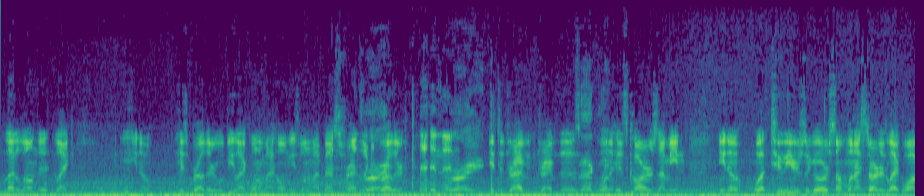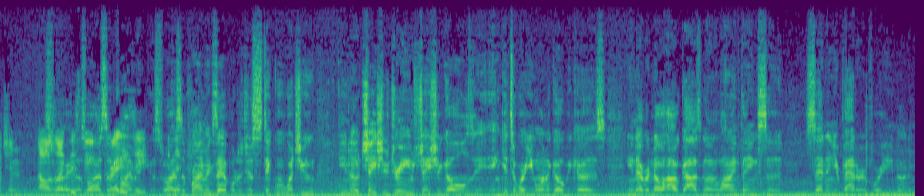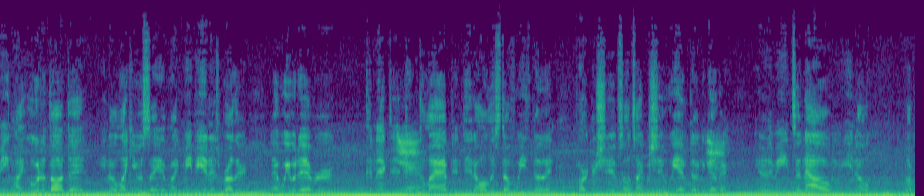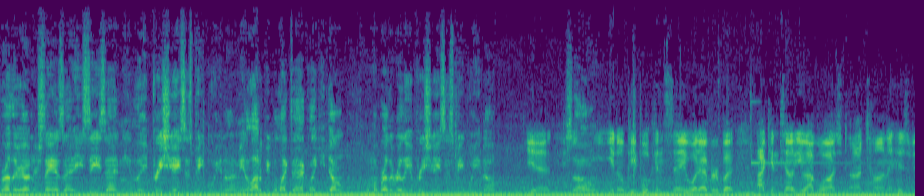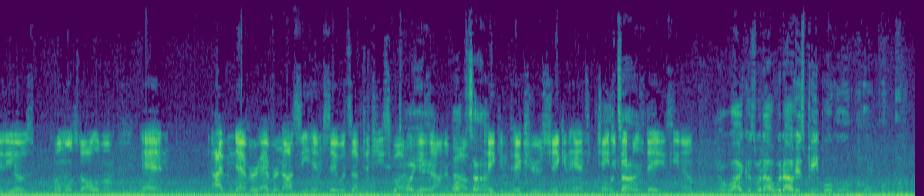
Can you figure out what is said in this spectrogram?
let alone that like, you know, his brother would be like one of my homies, one of my best friends, like a brother, and then right. get to drive drive the Exactly. one of his cars. I mean, you know, what two years ago or something when I started like watching, I was That's like, right. this that's why dude's it's a crazy. prime. That's why it's a prime example to just stick with what you, you know, chase your dreams, chase your goals, and, and get to where you want to go because you never know how God's going to align things to set in your pattern for you. You know what I mean? Like who would have thought that? You know, like you were saying, like me being his brother, that we would have ever connected, Yeah. and collabed, and did all this stuff we've done, partnerships, all type of shit we have done together. Yeah. You know what I mean? To now, you know, my brother understands that, he sees that, and he, he appreciates his people. You know what I mean? A lot of people like to act like he don't, but my brother really appreciates his people. You know? Yeah. So You know, people can say whatever, but I can tell you, I've watched a ton of his videos, almost all of them, and I've never ever not seen him say what's up to G Squad Oh, when he's yeah. out and All about, the time. taking pictures, shaking hands, changing people's days. You know. you know why? Because without without his people, who, who,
